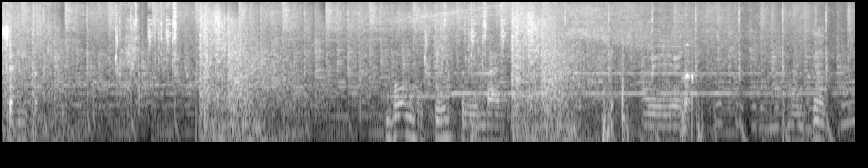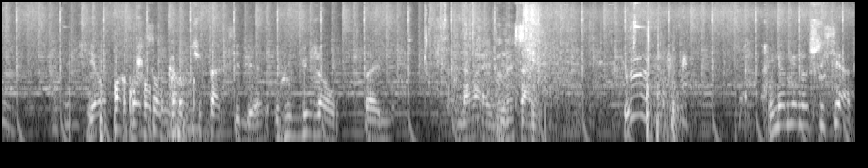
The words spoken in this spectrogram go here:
Центр. Бомбу кинули, ебать. Ой-ой-ой. Я упокосил, короче, так себе. Убежал. Тайм. Давай, Выноси. У меня минус 60.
